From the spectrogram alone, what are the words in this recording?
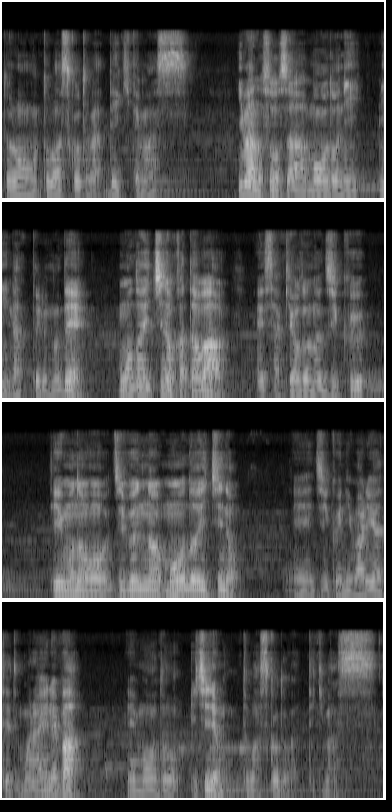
うドローンを飛ばすことができてます。今の操作はモード2になってるので、モード1の方は、えー、先ほどの軸っていうものを自分のモード1の、えー、軸に割り当ててもらえれば、えモード1でも飛ばすことができます。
